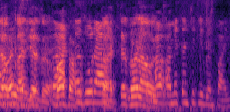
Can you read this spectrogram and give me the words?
અલગ અલગ અમે તને ચીટલી દેન પાઈ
